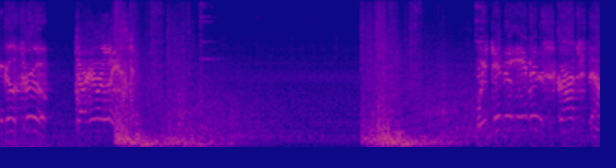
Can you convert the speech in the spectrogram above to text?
That go through. Target released. We didn't even scratch them.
